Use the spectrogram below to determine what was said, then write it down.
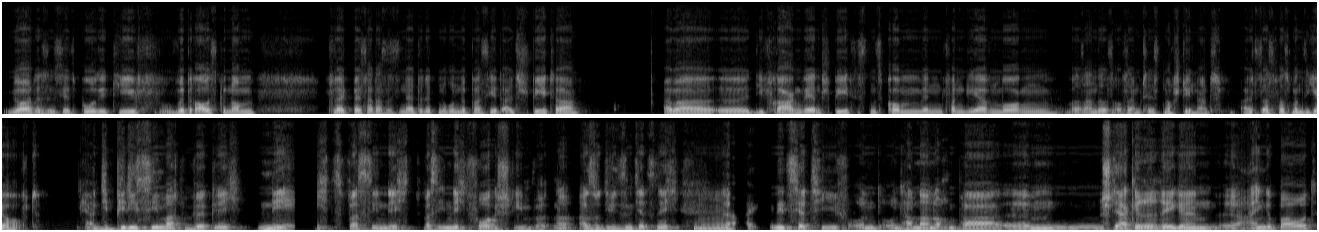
ja, das ist jetzt positiv, wird rausgenommen. Vielleicht besser, dass es in der dritten Runde passiert als später. Aber äh, die Fragen werden spätestens kommen, wenn Van Gerven morgen was anderes auf seinem Test noch stehen hat, als das, was man sich erhofft. Ja, die PDC macht wirklich nichts, was sie nicht, was ihnen nicht vorgeschrieben wird. Ne? Also die sind jetzt nicht mhm. äh, initiativ und, und haben da noch ein paar ähm, stärkere Regeln äh, eingebaut.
